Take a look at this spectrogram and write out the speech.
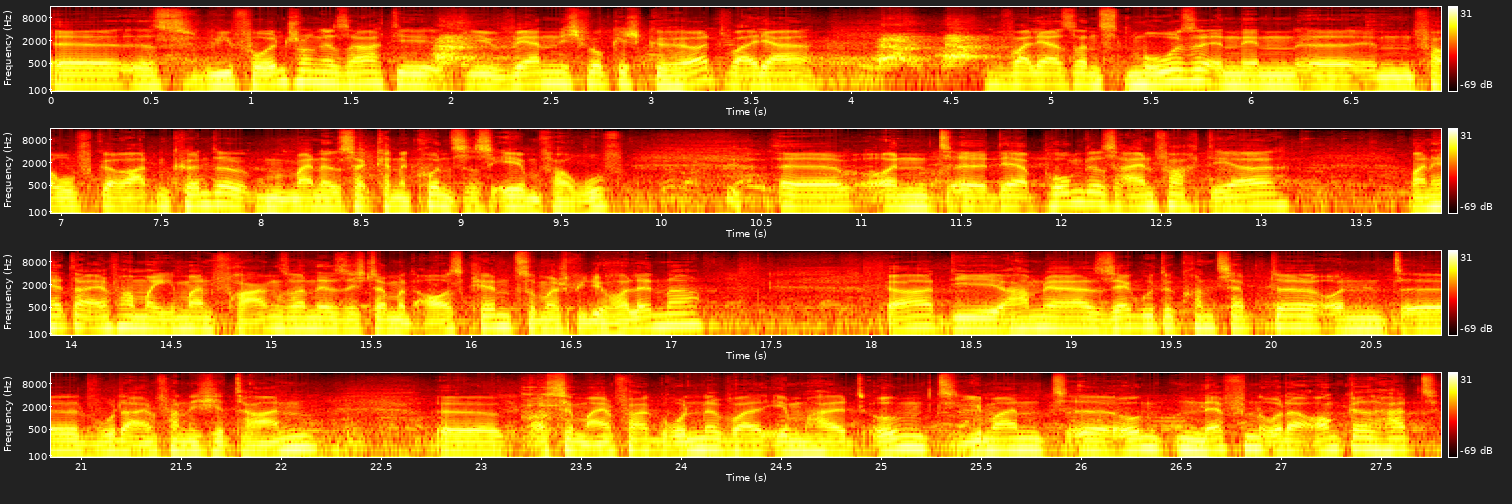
äh, ist, wie vorhin schon gesagt, die, die werden nicht wirklich gehört, weil ja weil ja sonst Mose in den äh, in Verruf geraten könnte. Meine, das ist ja keine Kunst, das ist eben Verruf. Äh, und äh, der Punkt ist einfach der, man hätte einfach mal jemanden fragen sollen, der sich damit auskennt, zum Beispiel die Holländer. Ja, die haben ja sehr gute Konzepte und äh, wurde einfach nicht getan. Äh, aus dem einfachen Grunde, weil eben halt irgendjemand, äh, irgendeinen Neffen oder Onkel hat,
